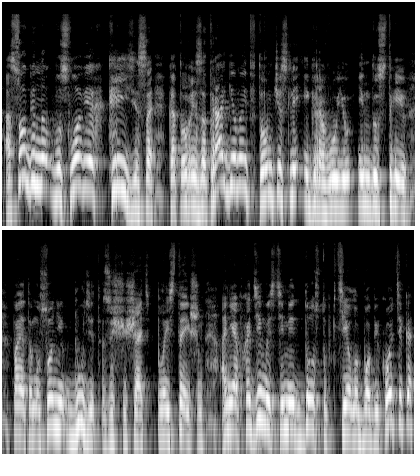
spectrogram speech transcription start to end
Особенно в условиях кризиса, который затрагивает в том числе игровую индустрию. Поэтому Sony будет защищать PlayStation. А необходимость иметь доступ к телу Бобби Котика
